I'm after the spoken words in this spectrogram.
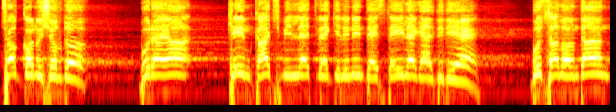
Çok konuşuldu. Buraya kim kaç milletvekilinin desteğiyle geldi diye. Bu salondan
